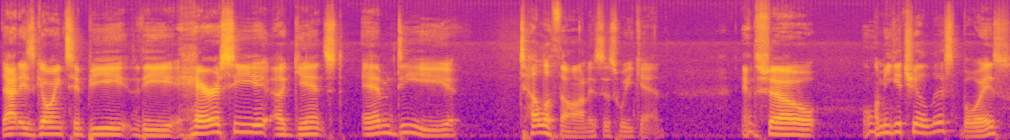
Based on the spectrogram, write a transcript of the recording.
That is going to be the Heresy Against MD telethon is this weekend. And so, let me get you a list, boys.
